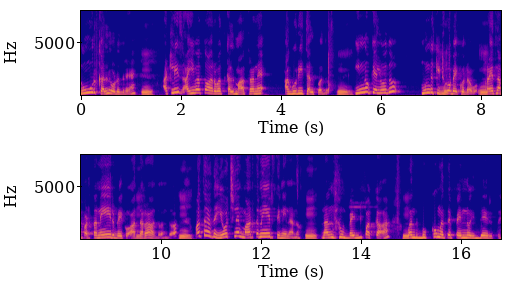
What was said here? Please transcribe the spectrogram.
ನೂರ್ ಕಲ್ ಹೊಡೆದ್ರೆ ಅಟ್ಲೀಸ್ಟ್ ಐವತ್ತು ಅರವತ್ ಕಲ್ ಮಾತ್ರನೇ ಆ ಗುರಿ ತಲುಪೋದು. ಇನ್ನು ಕೆಲವುದು ಮುಂದಕ್ಕೆ ಇಟ್ಕೋಬೇಕು ನಾವು. ಪ್ರಯತ್ನ ಪಡ್ತಾನೆ ಇರ್ಬೇಕು ಆ ತರ ಅದೊಂದು. ಮತ್ತೆ ಅದು ಯೋಚನೆ ಮಾಡ್ತಾನೆ ಇರ್ತೀನಿ ನಾನು. ನನ್ನ ಬೆಡ್ ಪಕ್ಕ ಒಂದು ಬುಕ್ಕು ಮತ್ತೆ ಪೆನ್ನು ಇದ್ದೇ ಇರುತ್ತೆ.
